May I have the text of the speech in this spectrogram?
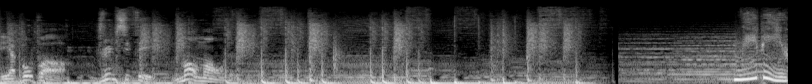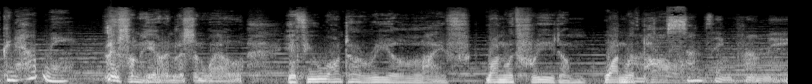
et à Beauport. Dream City, mon monde. Maybe you can help me. Listen here and listen well. If you want a real life, one with freedom, one with power. Something from me.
